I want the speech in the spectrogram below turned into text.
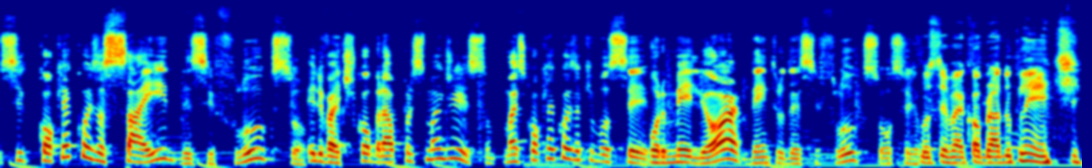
se qualquer coisa sair desse fluxo, ele vai te cobrar por cima disso. Mas qualquer coisa que você for melhor dentro desse fluxo, ou seja, Você vai cobrar do cliente.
